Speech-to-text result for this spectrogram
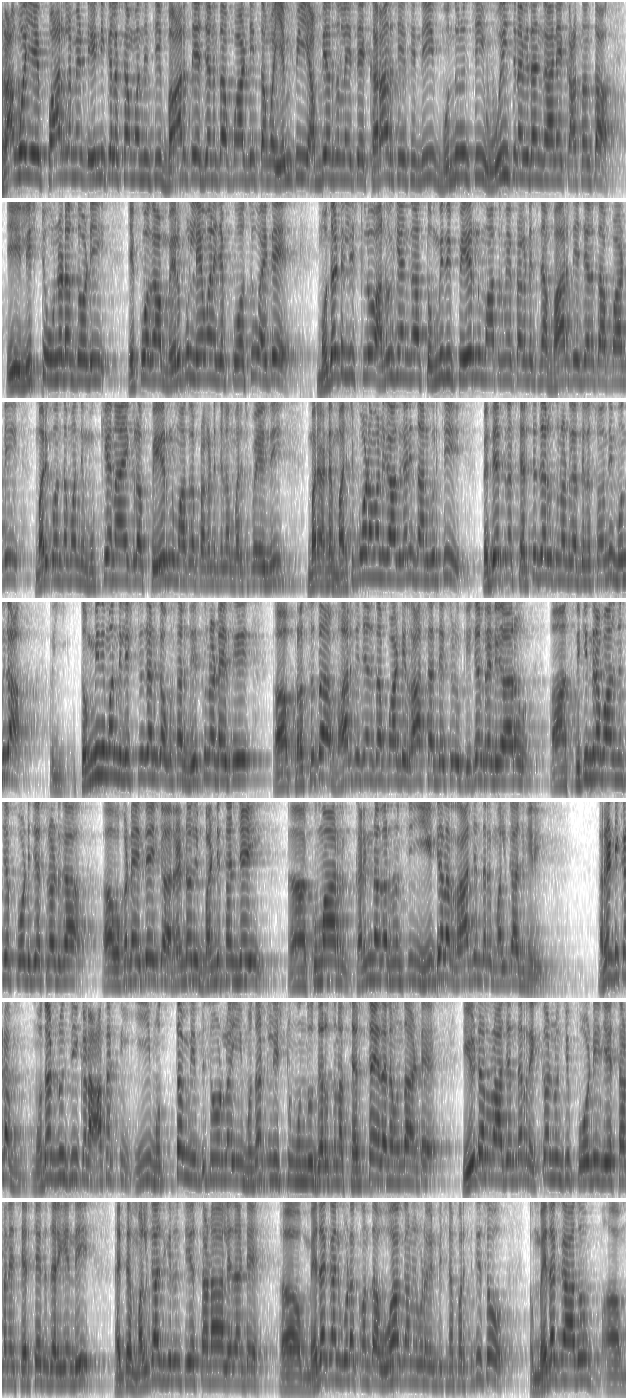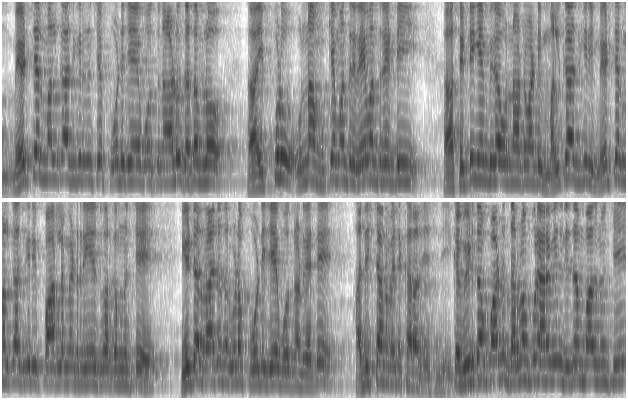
రాబోయే పార్లమెంట్ ఎన్నికలకు సంబంధించి భారతీయ జనతా పార్టీ తమ ఎంపీ అభ్యర్థులను అయితే ఖరారు చేసింది. ముందు నుంచి ఊహించిన విధంగానే కాస్తంత ఈ లిస్టు ఉండడంతో ఎక్కువగా మెరుపులు లేవని చెప్పుకోవచ్చు. అయితే మొదటి లిస్టులో అనూహ్యంగా తొమ్మిది పేర్లు మాత్రమే ప్రకటించిన భారతీయ జనతా పార్టీ మరికొంతమంది ముఖ్య నాయకుల పేర్లు మాత్రం ప్రకటించడం మర్చిపోయింది. మరి అంటే మర్చిపోవడం అని కాదు కానీ దాని గురించి పెద్ద ఎత్తున చర్చ జరుగుతున్నట్టుగా తెలుస్తోంది. ముందుగా తొమ్మిది మంది లిస్టు కనుక ఒకసారి తీసుకున్నట్టయితే ప్రస్తుత భారతీయ జనతా పార్టీ రాష్ట్ర అధ్యక్షుడు కిషన్ రెడ్డి గారు సికింద్రాబాద్ నుంచే పోటీ చేస్తున్నట్టుగా ఒకటైతే ఇక రెండోది బండి సంజయ్ కుమార్ కరీంనగర్ నుంచి ఈటెల రాజేందర్ మల్కాజ్గిరి. రైట్ ఇక్కడ మొదటి నుంచి ఇక్కడ ఆసక్తి ఈ మొత్తం ఎపిసోడ్లో ఈ మొదటి లిస్టు ముందు జరుగుతున్న చర్చ ఏదైనా ఉందా? అంటే ఈటల రాజేందర్ ఎక్కడి నుంచి పోటీ చేస్తాడనే చర్చ అయితే జరిగింది. అయితే మల్కాజ్గిరి నుంచి చేస్తాడా? లేదంటే మెదక్ అని కూడా కొంత ఊహాగానాలు కూడా వినిపించిన పరిస్థితి. సో మెదక్ కాదు మేడ్చల్ మల్కాజ్గిరి నుంచే పోటీ చేయబోతున్నాడు. గతంలో ఇప్పుడు ఉన్న ముఖ్యమంత్రి రేవంత్ రెడ్డి సిట్టింగ్ ఎంపీగా ఉన్నటువంటి మల్కాజ్గిరి మేడ్చల్ మల్కాజ్గిరి పార్లమెంటరీ నియోజకవర్గం నుంచే ఈటల రాజేందర్ కూడా పోటీ చేయబోతున్నట్టుగా అయితే అధిష్టానం అయితే ఖరారు చేసింది. ఇక వీటితో పాటు ధర్మపురి అరవింద్ నిజామాబాద్ నుంచి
